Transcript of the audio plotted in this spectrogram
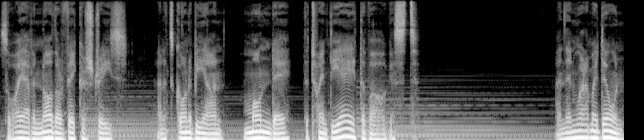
So I have another Vicar Street, and it's going to be on Monday, the 28th of August. And then what am I doing?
